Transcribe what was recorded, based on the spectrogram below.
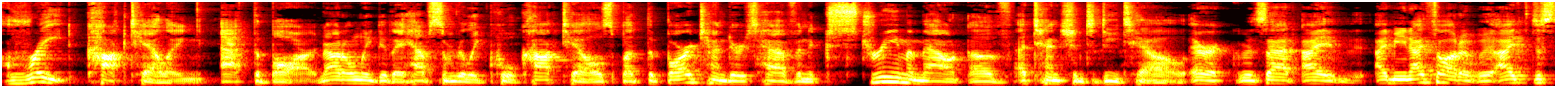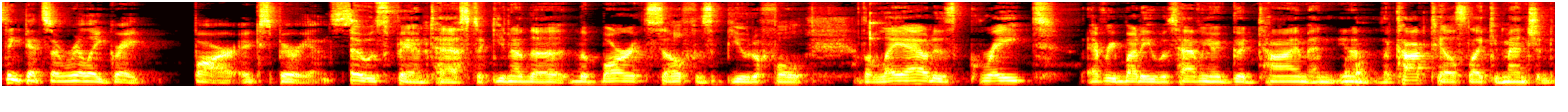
great cocktailing at the bar. Not only do they have some really cool cocktails, but the bartenders have an extreme amount of attention to detail. Eric, was that I I mean, I thought it was I just think that's a really great bar experience. It was fantastic. You know, the the bar itself is beautiful. The layout is great everybody was having a good time and you know the cocktails like you mentioned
